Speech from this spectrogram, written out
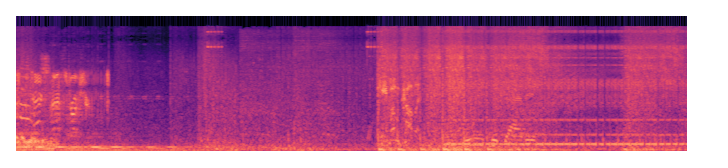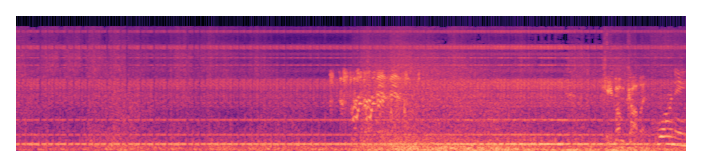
Attack that structure. Keep them coming. Destroy that vehicle. Keep them coming. Warning.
